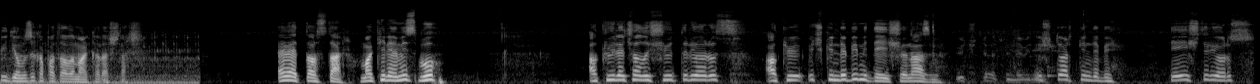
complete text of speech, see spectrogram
videomuzu kapatalım arkadaşlar. Evet dostlar makinemiz bu. Aküyle çalıştırıyoruz. Akü 3 günde bir mi değişiyor Nazmi? 3-4 günde bir 3-4 günde bir değiştiriyoruz.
